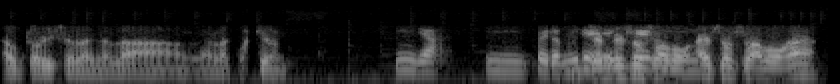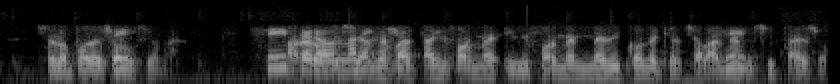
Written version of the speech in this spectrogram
autorice la, la, la- la cuestión. Ya, mm, pero mire, Eso, que, su mm, eso su abogada se lo puede solucionar. sí, Ahora, pero lo que sí ha hace dicho- falta informe, informes médicos de que el chaval necesita eso.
